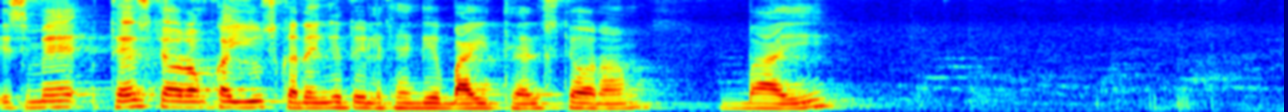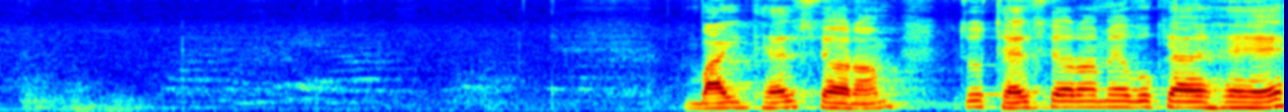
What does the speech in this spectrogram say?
इसमें थेल्स थ्योरम का यूज़ करेंगे तो लिखेंगे by Thales theorem by by Thales theorem जो थेल्स थ्योरम है वो क्या है?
